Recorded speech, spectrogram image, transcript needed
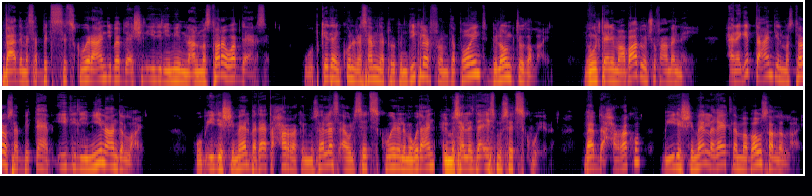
بعد ما ثبت ال set square عندي ببدأ أشيل إيدي اليمين من على المسطرة وأبدأ أرسم. وبكده نكون رسمنا perpendicular from the point belong to the line. نقول تاني مع بعض ونشوف عملنا إيه. أنا جبت عندي المسطرة وثبتها بإيدي اليمين عند ال line وبإيدي الشمال بدأت أحرك المثلث أو ال set square اللي موجود عندي. المثلث ده اسمه set square. ببدأ أحركه. بإيدي الشمال لغاية لما بوصل لل line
